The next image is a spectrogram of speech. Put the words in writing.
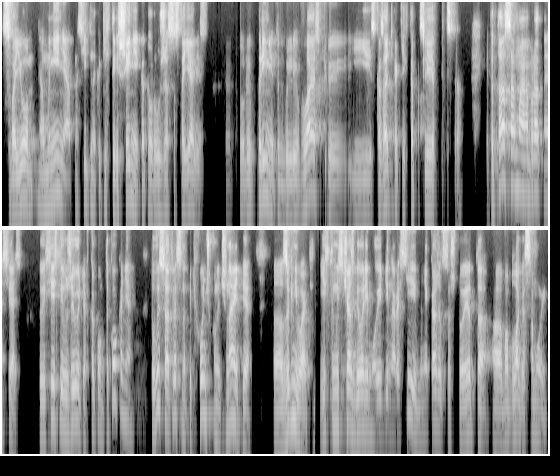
свое мнение относительно каких-то решений, которые уже состоялись которые приняты были властью, и сказать о каких-то последствиях. Это та самая обратная связь. То есть если вы живете в каком-то коконе, то вы, соответственно, потихонечку начинаете э, загнивать. Если мы сейчас говорим о «Единой России», мне кажется, что это э, во благо самой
